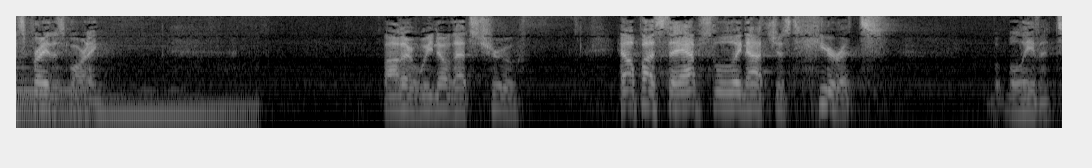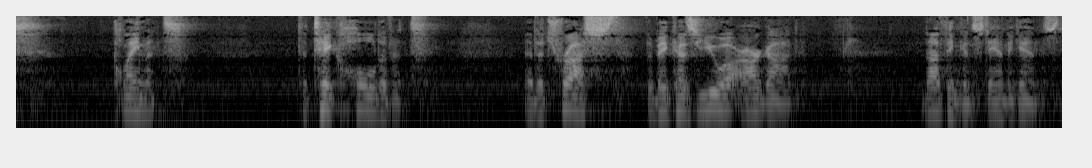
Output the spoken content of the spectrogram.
Let's pray this morning. Father, we know that's true. Help us to absolutely not just hear it, but believe it, claim it, to take hold of it, and to trust that because you are our God, nothing can stand against.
